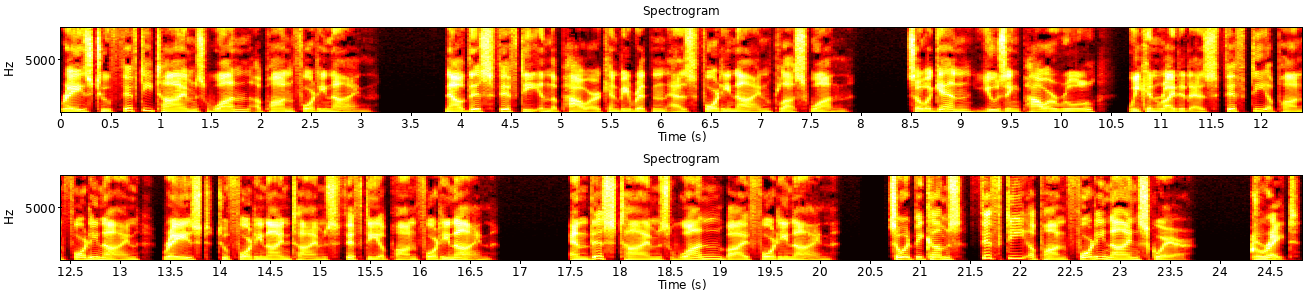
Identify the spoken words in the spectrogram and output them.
raised to 50 times 1 upon 49. Now this 50 in the power can be written as 49 plus 1. So again, using power rule, we can write it as 50 upon 49 raised to 49 times 50 upon 49. And this times 1 by 49. So it becomes 50 upon 49 square. Great!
